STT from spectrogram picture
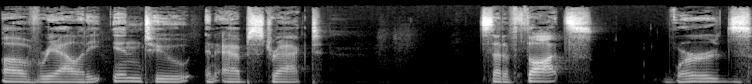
of reality into an abstract set of thoughts, words,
